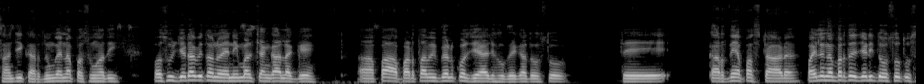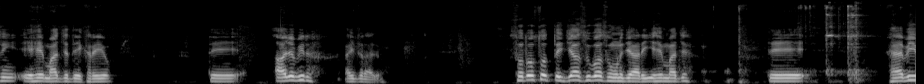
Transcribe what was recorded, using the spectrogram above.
ਸਾਂਝੀ ਕਰ ਦੂੰਗਾ ਇਹਨਾਂ ਪਸ਼ੂਆਂ ਦੀ। ਪਸ਼ੂ ਜਿਹੜਾ ਵੀ ਤੁਹਾਨੂੰ ਐਨੀਮਲ ਚੰਗਾ ਲੱਗੇ ਭਾਅ ਪੜਤਾ ਵੀ ਬਿਲਕੁਲ ਜਾਇਜ਼ ਹੋਵੇਗਾ ਦੋਸਤੋ। ਤੇ ਕਰਦੇ ਆਪਾਂ ਸਟਾਰਟ ਪਹਿਲੇ ਨੰਬਰ ਤੇ ਜਿਹੜੀ ਦੋਸਤੋ ਤੁਸੀਂ ਇਹ ਮੱਝ ਦੇਖ ਰਹੇ ਹੋ। ਤੇ ਆਜੋ ਵੀਰ, ਇਧਰ ਆਜੋ। ਸੋ ਦੋਸਤੋ, ਤੀਜਾ ਸੂਬਾ ਸੂਣ ਜਾ ਰਹੀ ਇਹ ਮੱਝ। ਤੇ ਹੈਵੀ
